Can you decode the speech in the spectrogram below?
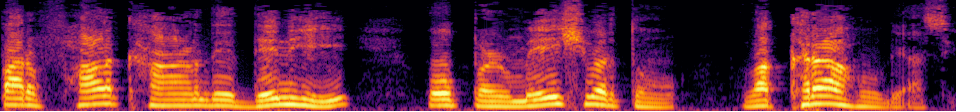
ਪਰ ਫਲ ਖਾਣ ਦੇ ਦਿਨ ਹੀ ਉਹ ਪਰਮੇਸ਼ਵਰ ਤੋਂ ਵੱਖਰਾ ਹੋ ਗਿਆ ਸੀ।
